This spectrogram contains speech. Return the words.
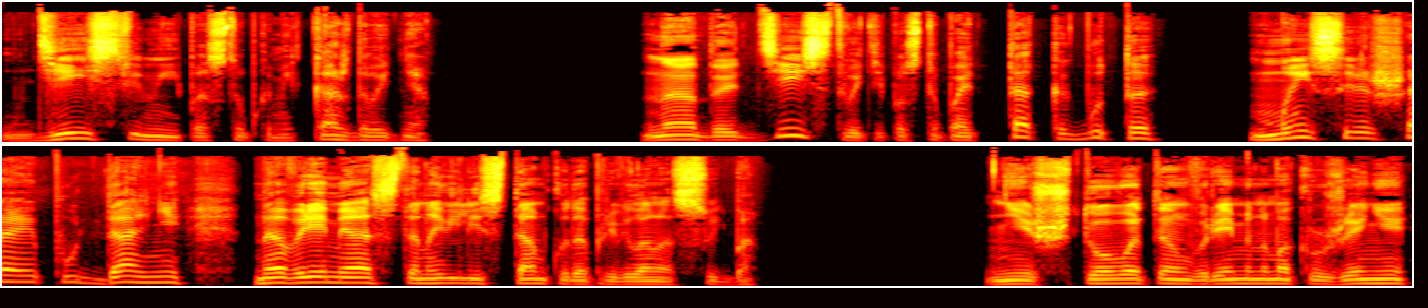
действиями и поступками каждого дня? Надо действовать и поступать так, как будто мы, совершая путь дальний, на время остановились там, куда привела нас судьба. Ничто в этом временном окружении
